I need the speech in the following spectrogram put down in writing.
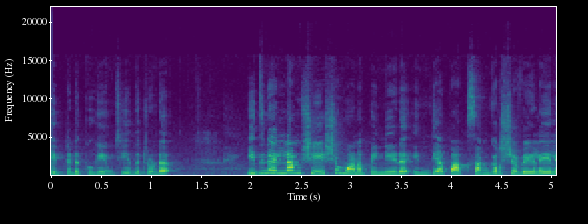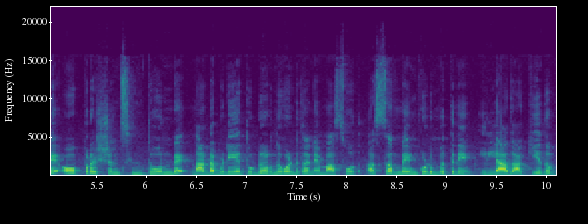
ഏറ്റെടുക്കുകയും ചെയ്തിട്ടുണ്ട്. ഇതിനെല്ലാം ശേഷമാണ് പിന്നീട് ഇന്ത്യ പാക് സംഘർഷവേളയിലെ ഓപ്പറേഷൻ സിന്ധൂറിന്റെ നടപടിയെ തുടർന്നുകൊണ്ട് തന്നെ മസൂദ് അസറിനെയും കുടുംബത്തിനെയും ഇല്ലാതാക്കിയതും.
